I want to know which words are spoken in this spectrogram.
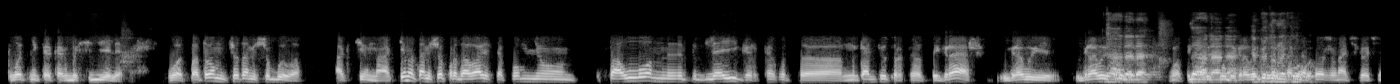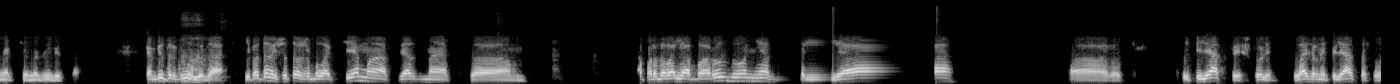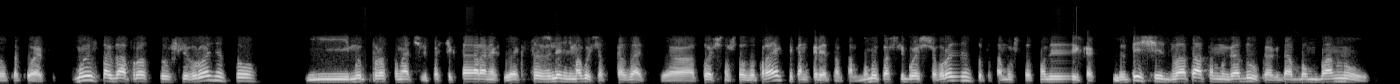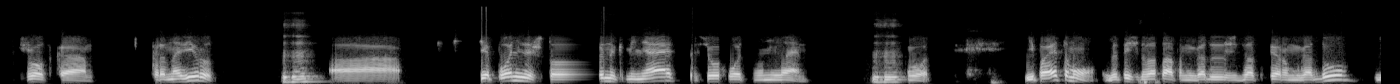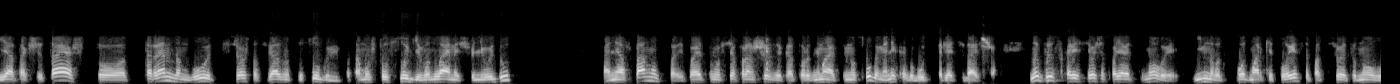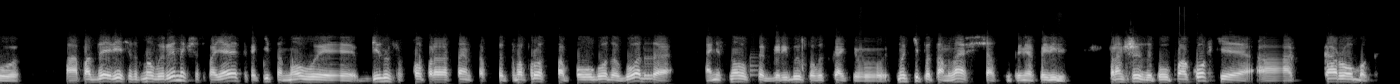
плотненько как бы сидели. Вот, потом, что там еще было? активно. Активно там еще продавались, я помню, салоны для игр, как вот э, на компьютерах, когда ты играешь, игровые, игровые да, клубы. Да, да, вот, да, да, клубы, да. Игровые клубы, клубы тоже начали очень активно двигаться. Компьютер-клубы, ага. да. И потом еще тоже была тема, связанная с... Э, продавали оборудование для э, эпиляции, что ли, лазерной эпиляции, что-то такое. Мы тогда просто ушли в розницу, и мы просто начали по секторам. Я, к сожалению, не могу сейчас сказать э, точно, что за проекты конкретно там, но мы пошли больше в розницу, потому что, смотри, как в 2020 году, когда бомбанул жестко коронавирус, uh-huh. э, все поняли, что рынок меняется, все уходит в онлайн. Uh-huh. Вот. И поэтому в 2020 году, 2021 году я так считаю, что трендом будет все, что связано с услугами, потому что услуги в онлайн еще не уйдут, они останутся, и поэтому все франшизы, которые занимаются именно услугами, они как бы будут стрелять и дальше. Ну и плюс, скорее всего, сейчас появятся новые, именно вот под маркетплейсы, под всю эту новую, а, под весь этот новый рынок сейчас появятся какие-то новые бизнесы 100%. Это вопрос там полугода-года, они снова как грибы повыскакивают. Ну типа там, знаешь, сейчас, например, появились франшизы по упаковке а, коробок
